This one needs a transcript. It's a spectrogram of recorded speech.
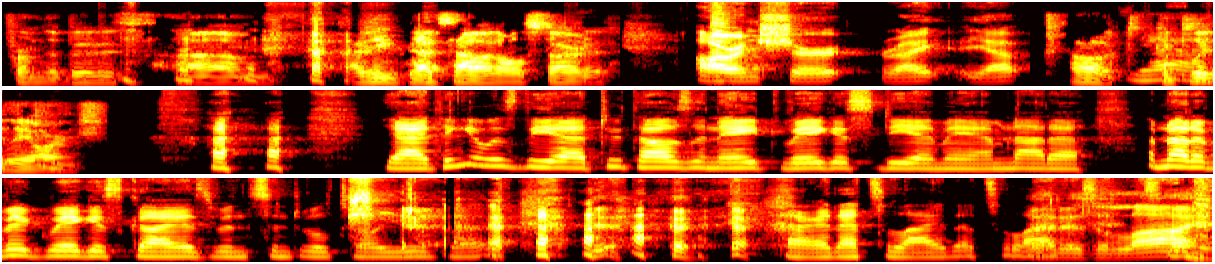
from the booth. Um, I think that's how it all started. Orange shirt, right? Yep. Oh, yeah. completely orange. yeah, I think it was the uh, 2008 Vegas DMA. I'm not a I'm not a big Vegas guy, as Vincent will tell you. But all right, that's a lie. That's a lie. That is a lie.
